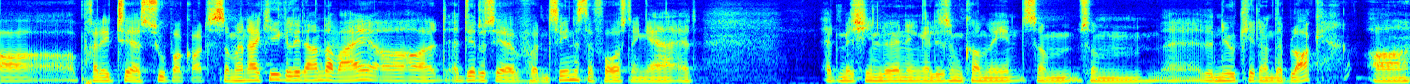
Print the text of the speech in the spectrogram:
at prædiktere super godt. Så man har kigget lidt andre veje, og, og det du ser på den seneste forskning er, at at machine learning er ligesom kommet ind som, som uh, the new kid on the block, og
